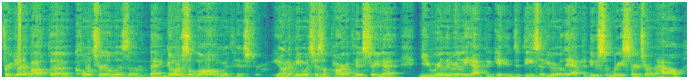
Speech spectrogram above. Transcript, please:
forget about the culturalism that goes along with history. You know what I mean? Which is a part of history that you really, really have to get into detail. You really have to do some research on how,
